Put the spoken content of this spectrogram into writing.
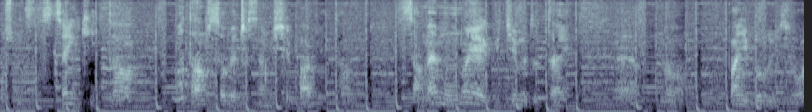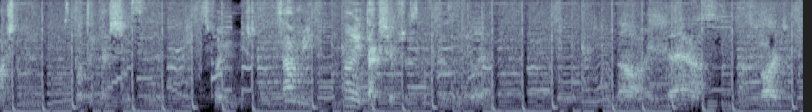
różne scenki, to no tam sobie czasami się bawię tam samemu, no jak widzimy tutaj, e, no pani burmistrz właśnie spotyka się z swoimi mieszkańcami, no i tak się wszystko prezentuje. No i teraz nadchodzi.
